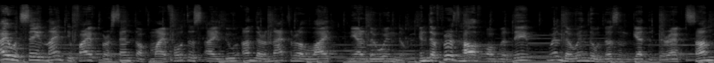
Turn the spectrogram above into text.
I would say 95% of my photos I do under natural light near the window. In the first half of the day, when the window doesn't get the direct sun,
